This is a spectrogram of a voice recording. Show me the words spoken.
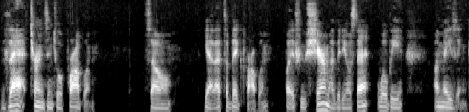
that turns into a problem. So, yeah, that's a big problem. But if you share my videos, that will be amazing.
